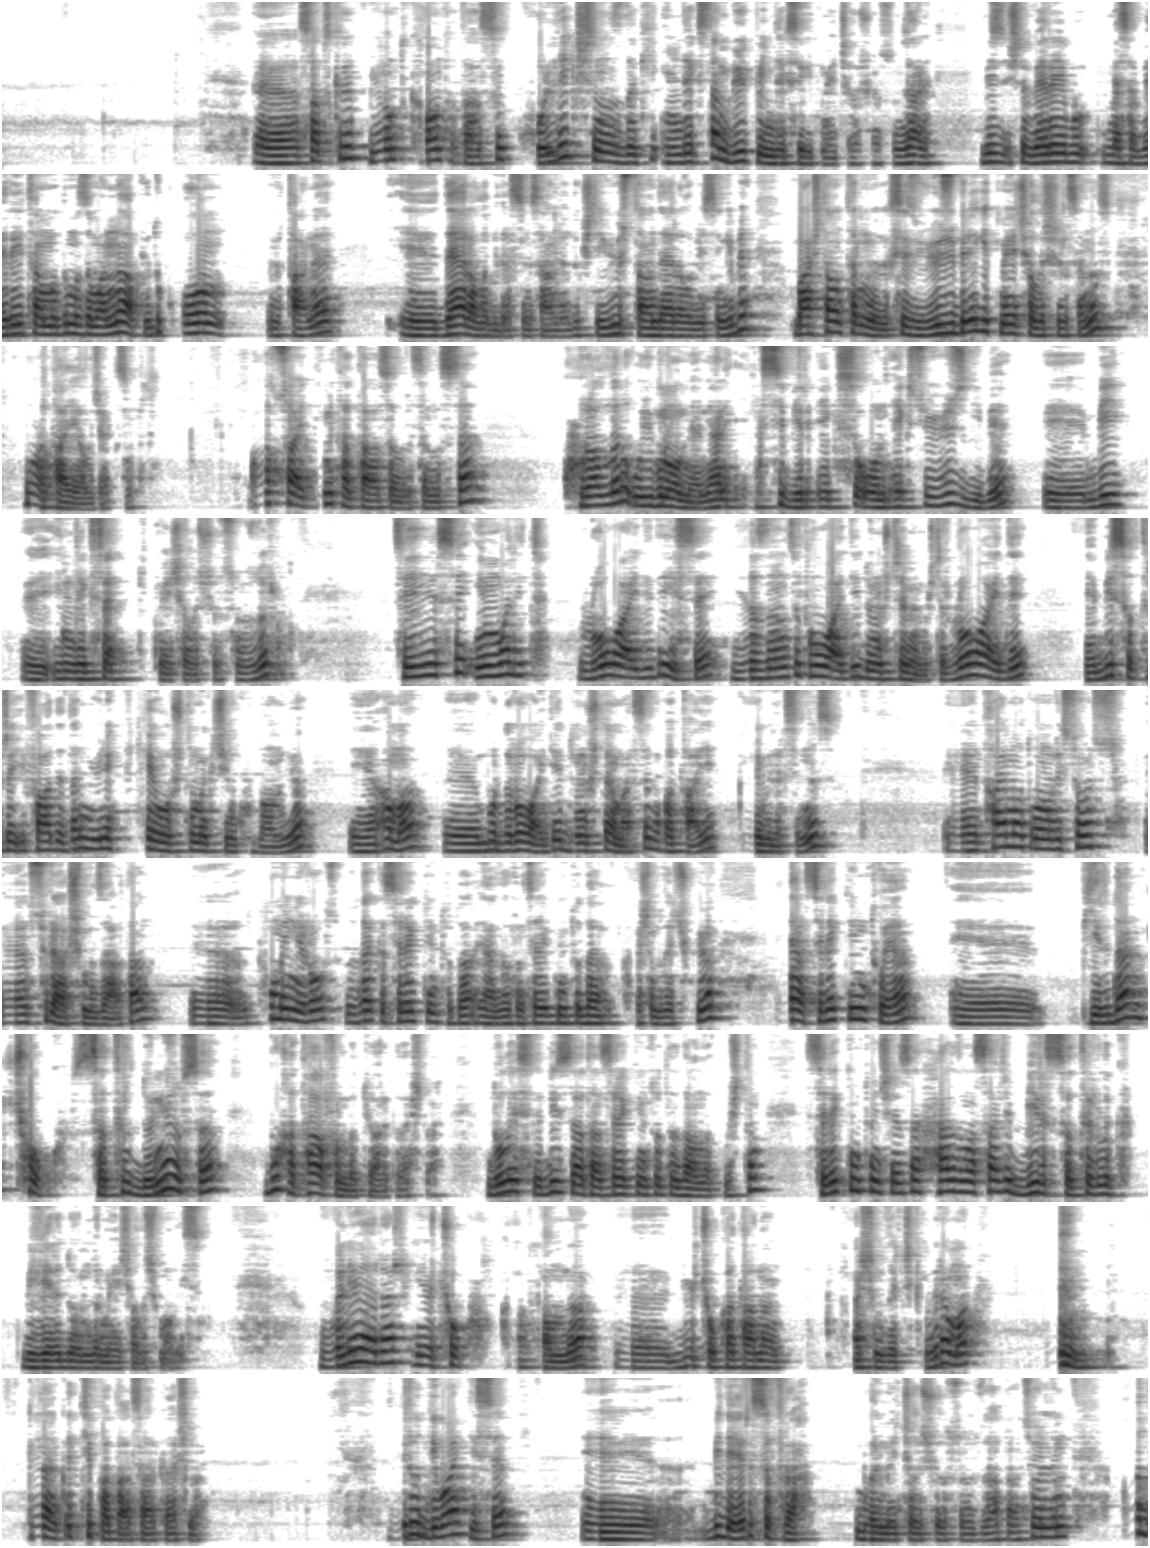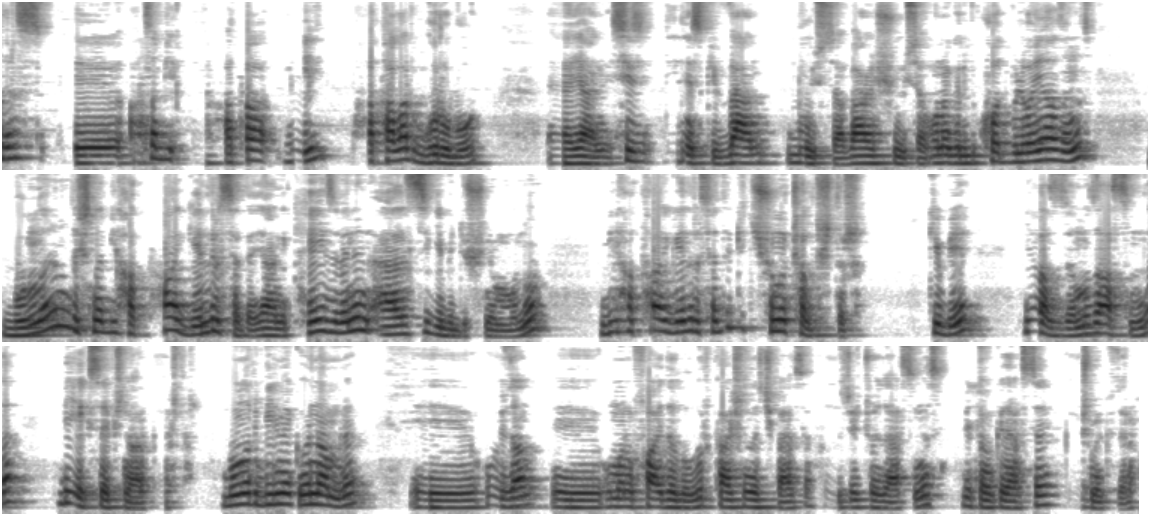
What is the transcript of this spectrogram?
E, subscript beyond count hatası collections'daki indeksten büyük bir indekse gitmeye çalışıyorsunuz. Yani biz işte veriyi bu mesela veriyi tanımladığımız zaman ne yapıyorduk? 10 tane e, değer alabilirsin sanıyorduk. İşte 100 tane değer alabilirsin gibi baştan tanımlıyorduk. Siz 101'e gitmeye çalışırsanız bu hatayı alacaksınız. Outside limit hatası alırsanız da kurallara uygun olmayan yani eksi 1, eksi 10, eksi 100 gibi e, bir e, indekse gitmeye çalışıyorsunuzdur. SYS invalid row id'de ise yazılarınızı row id'ye dönüştürememiştir. Row id e, bir satırı ifade eden unique bir key oluşturmak için kullanılıyor. E, ama e, burada row id'ye dönüştüremezse bu hatayı görebilirsiniz. E, timeout on resource e, süre aşımı zaten. E, too many rows özellikle select into'da yani zaten select into'da karşımıza çıkıyor. Eğer select into'ya e, birden çok satır dönüyorsa bu hata fırlatıyor arkadaşlar. Dolayısıyla biz zaten select into'da da anlatmıştım. Select into içerisinde her zaman sadece bir satırlık bir veri döndürmeye çalışmalıyız. Value error yine çok kapsamlı birçok hatadan karşımıza çıkabilir ama genellikle tip hatası arkadaşlar. Zero divide ise e, bir değeri sıfıra bölmeye çalışıyorsunuz zaten söyledim. Others e, aslında bir hata değil, hatalar grubu. Ee, yani siz dediniz ki ben buysa, ben şuysa ona göre bir kod bloğu yazdınız. Bunların dışında bir hata gelirse de yani case else'i gibi düşünün bunu. Bir hata gelirse de git şunu çalıştır gibi yazdığımız aslında bir exception arkadaşlar. Bunları bilmek önemli. Ee, o yüzden e, umarım faydalı olur. Karşınıza çıkarsa hızlıca çözersiniz. Bir sonraki derste görüşmek üzere.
